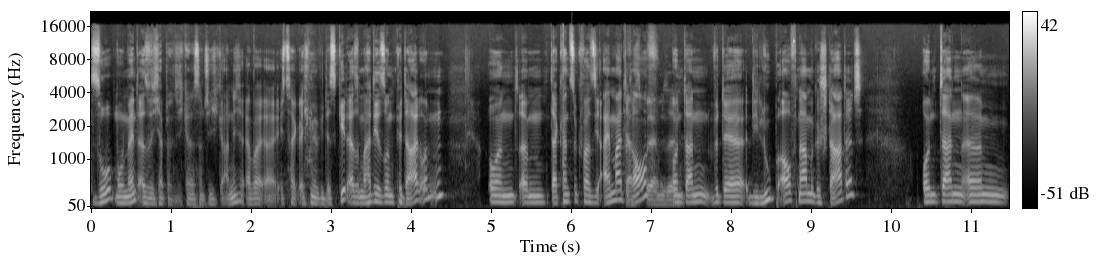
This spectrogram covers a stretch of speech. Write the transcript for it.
So, Moment, also ich, hab, ich kann das natürlich gar nicht, aber äh, ich zeige euch mal, wie das geht. Also man hat hier so ein Pedal unten und ähm, da kannst du quasi einmal drauf und dann wird der, die Loop-Aufnahme gestartet. Und dann, ähm,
